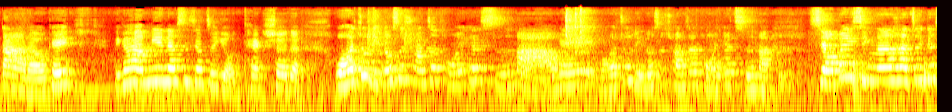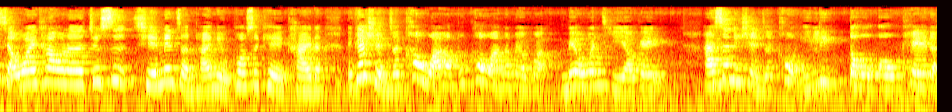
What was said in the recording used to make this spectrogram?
大的，OK。你看它面料是这样子有 texture 的，我和助理都是穿着同一个尺码，OK，我和助理都是穿着同一个尺码。小背心呢，它这个小外套呢，就是前面整排纽扣是可以开的，你可以选择扣完和不扣完都没有关没有问题，OK，还是你选择扣一粒都 OK 的。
